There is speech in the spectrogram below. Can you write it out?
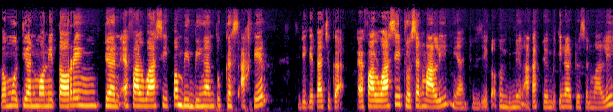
Kemudian monitoring dan evaluasi pembimbingan tugas akhir Jadi kita juga evaluasi dosen wali, ya, jadi kok pembimbing akademik ini adalah dosen wali,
